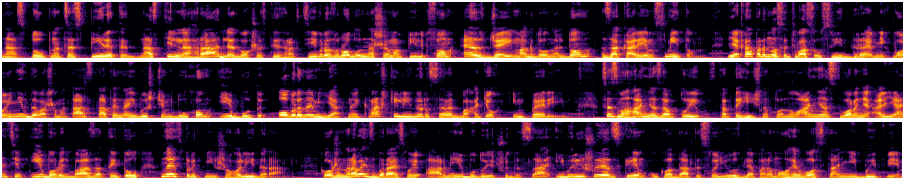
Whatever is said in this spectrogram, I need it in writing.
Наступна це Spirited, настільна гра для двох-шести гравців, розроблена Шемом Філіпсом, С. Джей Макдональдом, Закарієм Смітом, яка переносить вас у світ древніх воїнів, де ваша мета стати найвищим духом і бути обраним як найкращий лідер серед багатьох імперій. Це змагання за вплив, стратегічне планування, створення альянсів і боротьба за титул найспритнішого лідера. Кожен гравець збирає свою армію, будує чудеса і вирішує, з ким укладати союз для перемоги в останній битві.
